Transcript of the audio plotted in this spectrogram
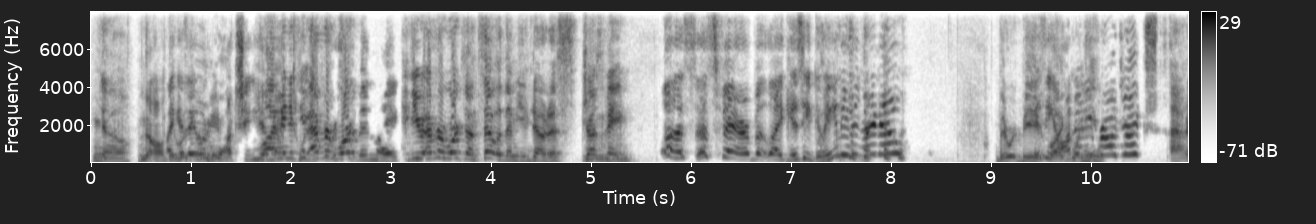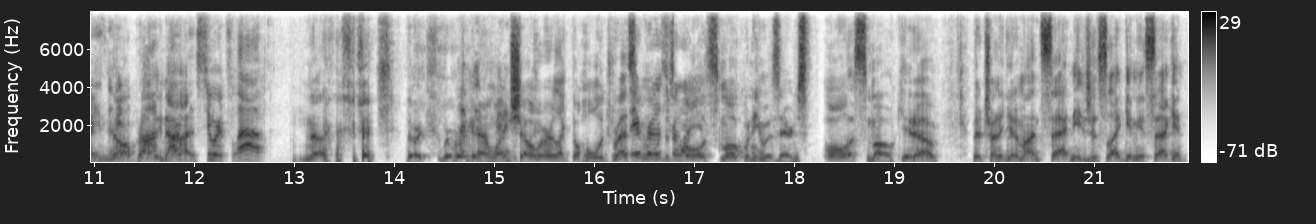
No. No, Like, they is were- I anyone mean, watching him? Well, I mean, if you ever worked- like, If you ever worked on set with him, you'd notice. Trust me. Mm-hmm. well, that's, that's fair, but like, is he doing anything right now? There would be Is he like on when any he projects? I don't, he's No, on probably Martha not. Stewart's lap. No, They were- we're working just on one kidding. show where like the whole dressing room bros was just for full life. of smoke when he was there, just full of smoke. You know, they're trying to get him on set, and he's just like, "Give me a second,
